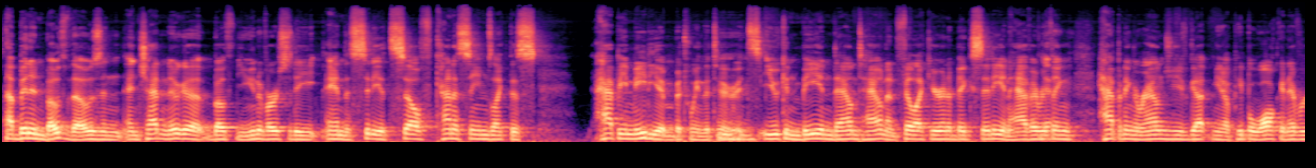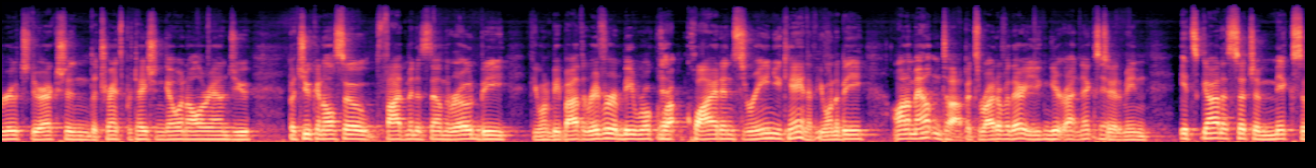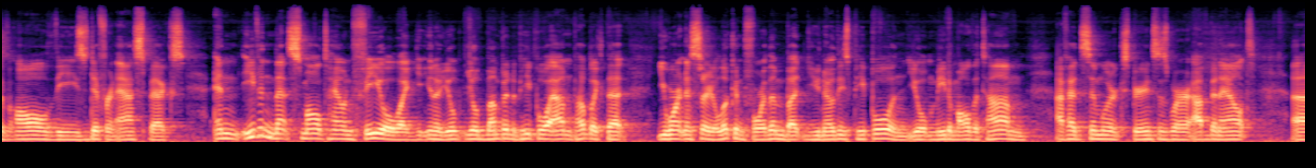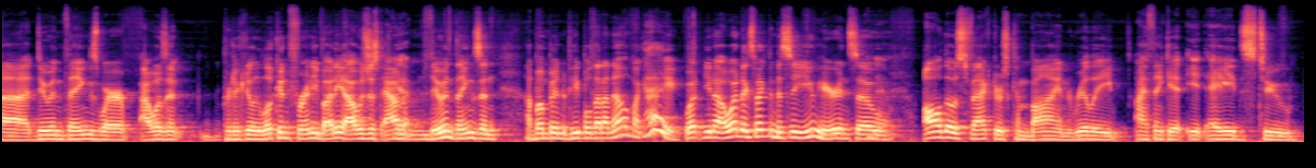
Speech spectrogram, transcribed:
I've been in both of those, and, and Chattanooga, both the university and the city itself, kind of seems like this happy medium between the 2 Mm-hmm. It's you can be in downtown and feel like you're in a big city and have everything happening around you. You've got you know people walking every which direction, the transportation going all around you. But you can also five minutes down the road be if you want to be by the river and be real qui- quiet and serene, you can. If you want to be on a mountaintop, it's right over there. You can get right next to it. I mean, it's got a, such a mix of all these different aspects, and even that small town feel. Like you know, you'll you'll bump into people out in public that you weren't necessarily looking for them, but you know these people and you'll meet them all the time. I've had similar experiences where I've been out. Uh, doing things where I wasn't particularly looking for anybody. I was just out Yep. doing things, and I bump into people that I know. I'm like, hey, what? You know, I wasn't expecting to see you here, and so Yeah. all those factors combined, really, I think it it aids to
